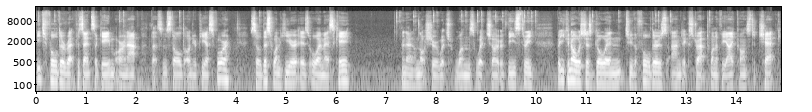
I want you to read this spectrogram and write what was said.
Each folder represents a game or an app that's installed on your PS4. So this one here is OMSK, and then I'm not sure which one's which out of these three, but you can always just go in to the folders and extract one of the icons to check.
